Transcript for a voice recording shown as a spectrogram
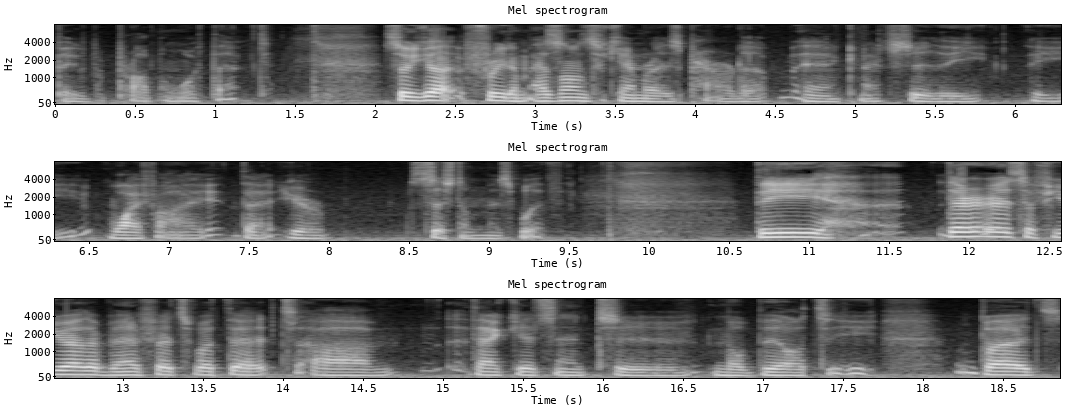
big of a problem with that. So you got freedom as long as the camera is powered up and connected to the the Wi-Fi that your system is with. The there is a few other benefits with it um, that gets into mobility but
